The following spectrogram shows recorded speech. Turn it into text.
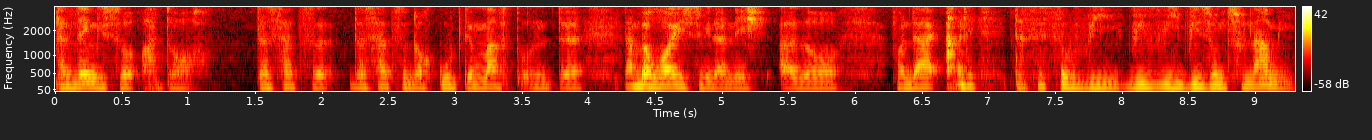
dann denke ich so, ah doch, das hat sie, das hat sie doch gut gemacht und äh, dann bereue ich es wieder nicht. Also von daher, aber das ist so wie, wie, wie, wie so ein Tsunami.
